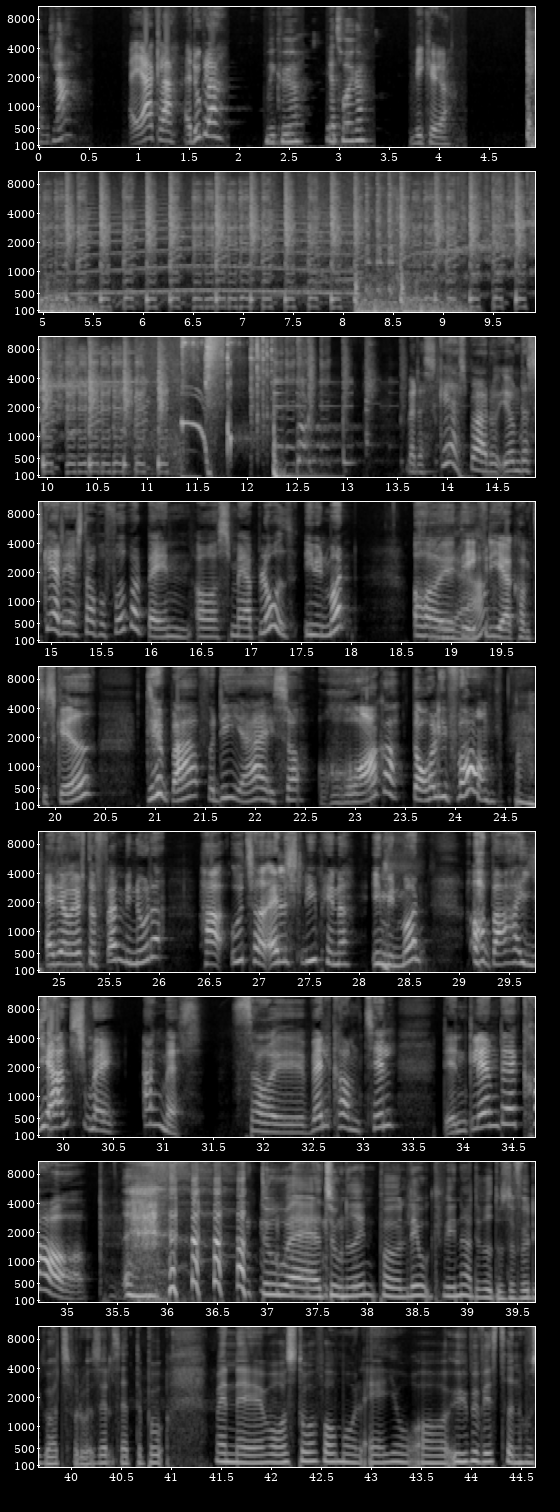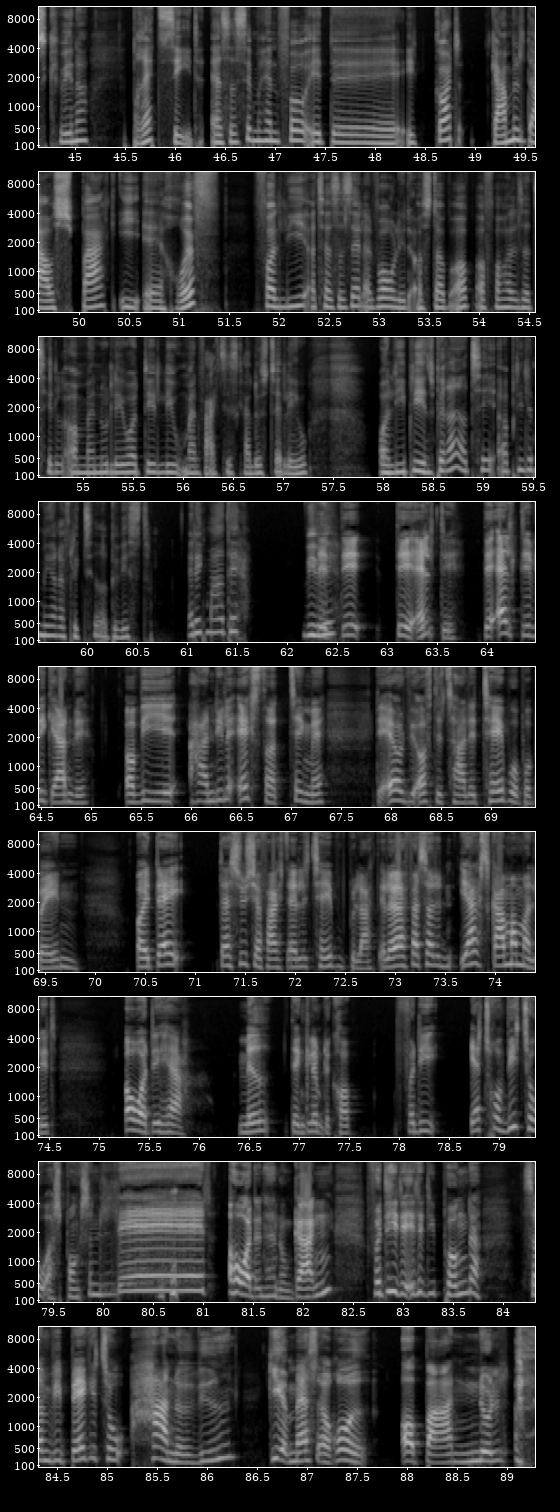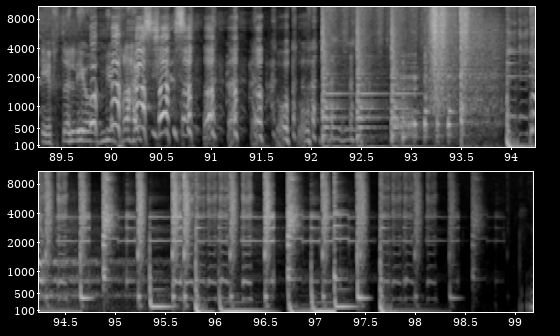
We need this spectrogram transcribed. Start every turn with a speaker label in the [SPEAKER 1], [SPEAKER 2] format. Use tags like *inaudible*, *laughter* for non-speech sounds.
[SPEAKER 1] Er vi klar?
[SPEAKER 2] Er jeg klar? Er du klar?
[SPEAKER 1] Vi kører. Jeg trykker.
[SPEAKER 2] Vi kører. Hvad der sker, spørger du? Jo, men der sker det, at jeg står på fodboldbanen og smager blod i min mund. Og ja. det er ikke, fordi jeg er kommet til skade. Det er bare, fordi jeg er i så rocker dårlig form, at jeg jo efter 5 minutter har udtaget alle slimhinder i min mund, og bare har jernsmag en masse. Så øh, velkommen til Den Glemte Krop. *laughs*
[SPEAKER 3] Du er tunet ind på Lev Kvinder, og det ved du selvfølgelig godt, for du har selv sat det på. Men øh, vores store formål er jo at øge bevidstheden hos kvinder bredt set. Altså simpelthen få et, øh, et godt gammeldags spark i øh, røf, for lige at tage sig selv alvorligt og stoppe op og forholde sig til, om man nu lever det liv, man faktisk har lyst til at leve. Og lige blive inspireret til at blive lidt mere reflekteret og bevidst. Er det ikke meget det, vi vil?
[SPEAKER 2] Det, det, det er alt det. Det er alt det, vi gerne vil. Og vi har en lille ekstra ting med. Det er jo, at vi ofte tager lidt tabu på banen. Og i dag, der synes jeg faktisk, det er lidt tabubelagt. Eller i hvert fald, så er det, jeg skammer mig lidt over det her med den glemte krop. Fordi jeg tror, vi to har sprunget sådan lidt *laughs* over den her nogle gange. Fordi det er et af de punkter, som vi begge to har noget viden, giver masser af råd, og bare nul efterlever dem i praksis. *laughs*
